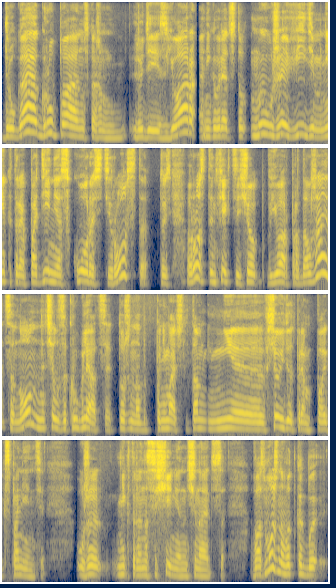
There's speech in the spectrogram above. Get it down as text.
Другая группа, ну, скажем, людей из ЮАР, они говорят, что мы уже видим некоторое падение скорости роста, то есть рост инфекции еще в ЮАР продолжается, но он начал закругляться. Тоже надо понимать, что там не все идет прям по экспоненте уже некоторое насыщение начинается. Возможно, вот как бы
